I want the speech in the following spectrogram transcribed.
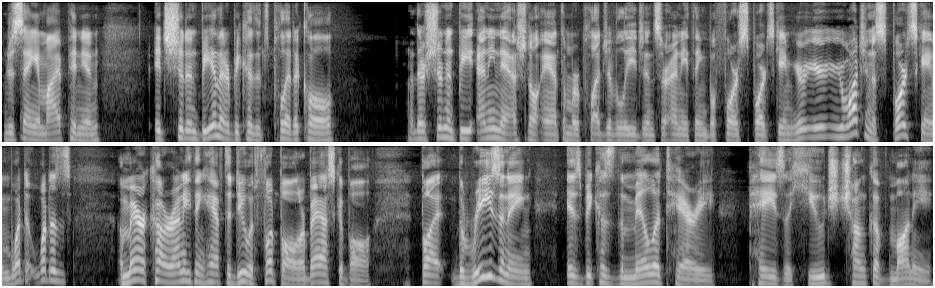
I'm just saying, in my opinion, it shouldn't be in there because it's political. There shouldn't be any national anthem or pledge of allegiance or anything before a sports game. You're, you're, you're watching a sports game. What, what does America or anything have to do with football or basketball? But the reasoning is because the military pays a huge chunk of money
